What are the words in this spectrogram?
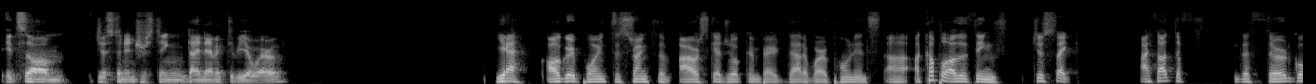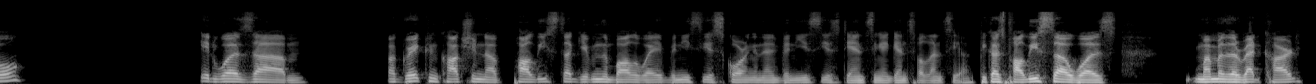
it's um just an interesting dynamic to be aware of. Yeah, all great points. The strength of our schedule compared to that of our opponents. Uh, a couple other things, just like I thought the the third goal, it was um a great concoction of Paulista giving the ball away, Vinicius scoring, and then Vinicius dancing against Valencia because Paulista was remember the red card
